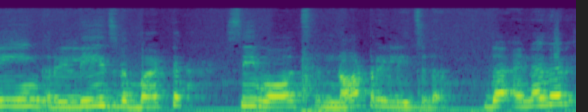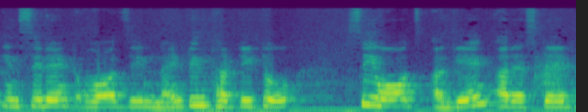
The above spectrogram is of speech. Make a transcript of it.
being released, but she was not released. The another incident was in 1932. She was again arrested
